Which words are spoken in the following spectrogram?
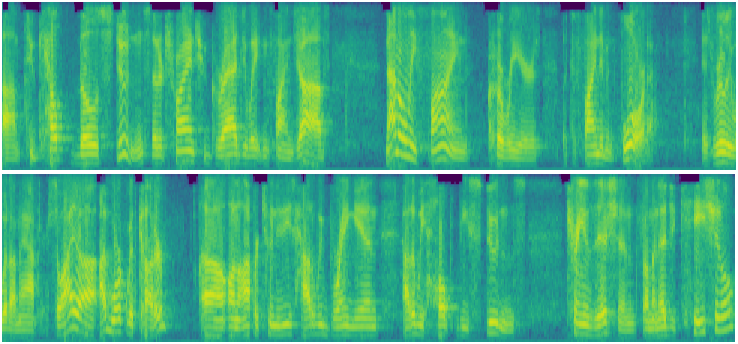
um, to help those students that are trying to graduate and find jobs, not only find careers, but to find them in Florida is really what I'm after. So I, uh, I work with CUTR uh, on opportunities. How do we bring in, how do we help these students – transition from an educational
